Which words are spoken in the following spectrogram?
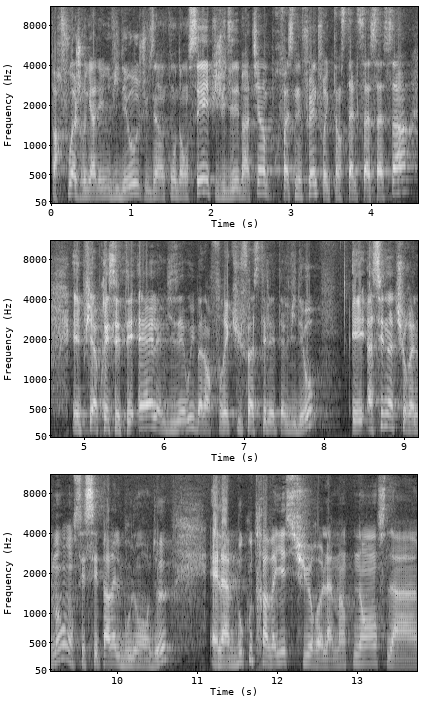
Parfois, je regardais une vidéo, je lui faisais un condensé, et puis je lui disais, bah, tiens, pour Fast and Fluent, il faudrait que tu installes ça, ça, ça. Et puis après, c'était elle, elle me disait, oui, bah, alors il faudrait que tu fasses telle et telle vidéo. Et assez naturellement, on s'est séparé le boulot en deux. Elle a beaucoup travaillé sur la maintenance, la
